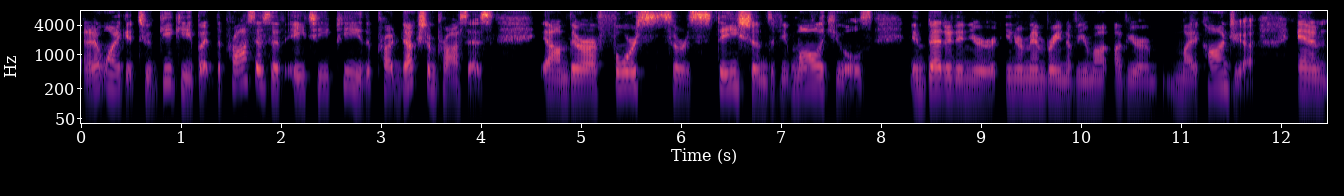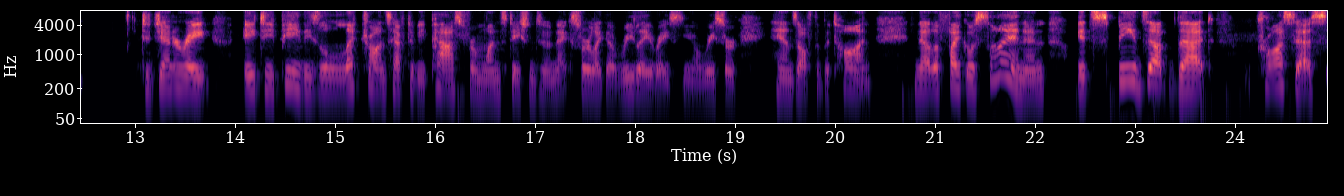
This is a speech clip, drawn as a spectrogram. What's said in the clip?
And I don't want to get too geeky, but the process of ATP, the production process, um, there are four sort of stations of molecules embedded in your inner membrane of your of your mitochondria, and to generate ATP, these little electrons have to be passed from one station to the next, sort of like a relay race. You know, racer hands off the baton. Now, the phycocyanin it speeds up that process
